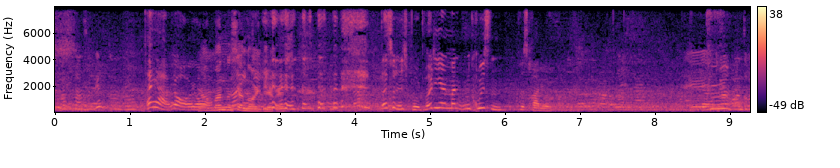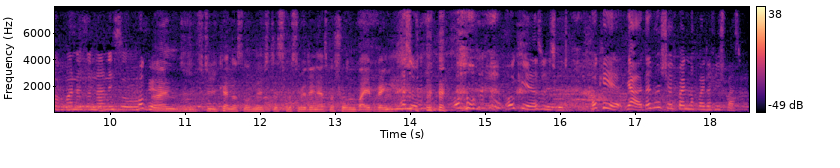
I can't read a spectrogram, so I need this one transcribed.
was da so gibt und so. Ah ja, ja, ja. Ja, Mann ist ja neugierig. Das finde ich gut. Wollt ihr jemanden grüßen fürs Radio? Ich glaube, unsere Freunde sind da nicht so. Okay. Nein, die, die kennen das noch nicht. Das müssen wir denen erstmal schon beibringen. Also, okay, das finde ich gut. Okay, ja, dann wünsche ich euch beiden noch weiter viel Spaß.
